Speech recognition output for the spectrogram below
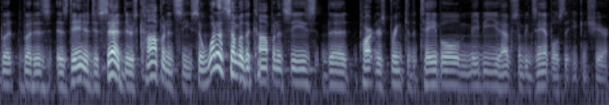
but but as, as Daniel just said, there's competencies. So what are some of the competencies that partners bring to the table? Maybe you have some examples that you can share.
